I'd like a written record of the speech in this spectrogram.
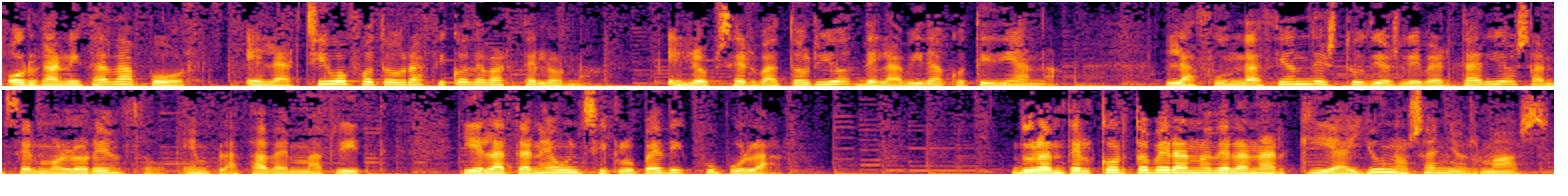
organizada por el Archivo Fotográfico de Barcelona, el Observatorio de la Vida Cotidiana, la Fundación de Estudios Libertarios Anselmo Lorenzo, emplazada en Madrid, y el Ateneo Enciclopédic Popular. Durante el corto verano de la anarquía y unos años más,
